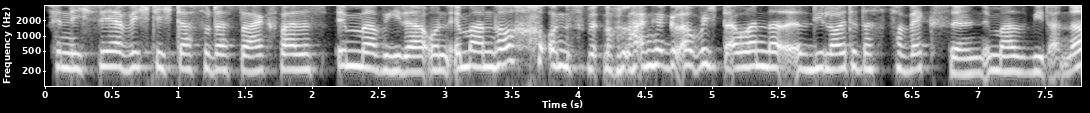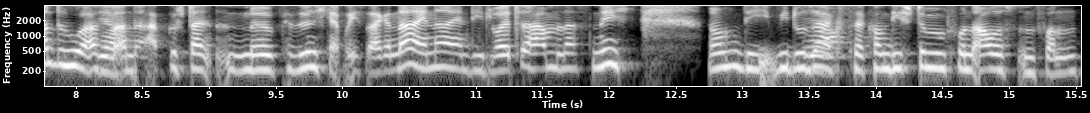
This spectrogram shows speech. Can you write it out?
Finde ich sehr wichtig, dass du das sagst, weil es immer wieder und immer noch, und es wird noch lange, glaube ich, dauern, die Leute das verwechseln, immer wieder. Ne? Du hast ja. eine abgestandene Persönlichkeit, wo ich sage, nein, nein, die Leute haben das nicht. Ne? Die, wie du ja. sagst, da kommen die Stimmen von außen, von,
